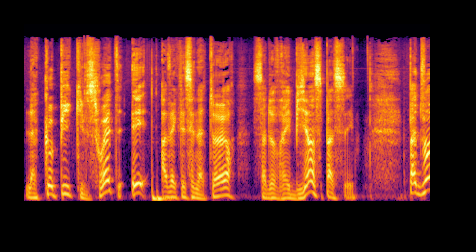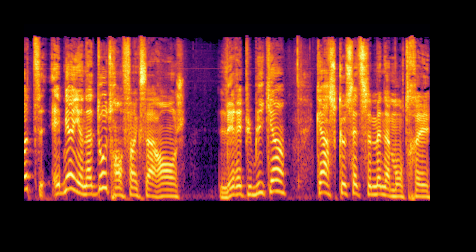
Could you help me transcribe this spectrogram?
la copie qu'il souhaite et avec les sénateurs, ça devrait bien se passer. Pas de vote? Eh bien, il y en a d'autres enfin que ça arrange les républicains. Car ce que cette semaine a montré,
